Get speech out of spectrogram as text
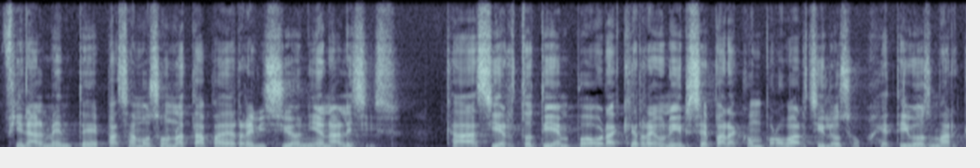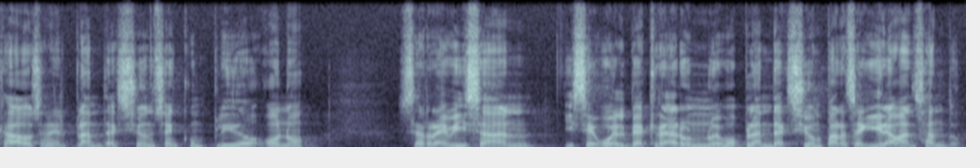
Finalmente pasamos a una etapa de revisión y análisis. Cada cierto tiempo habrá que reunirse para comprobar si los objetivos marcados en el plan de acción se han cumplido o no. Se revisan y se vuelve a crear un nuevo plan de acción para seguir avanzando.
